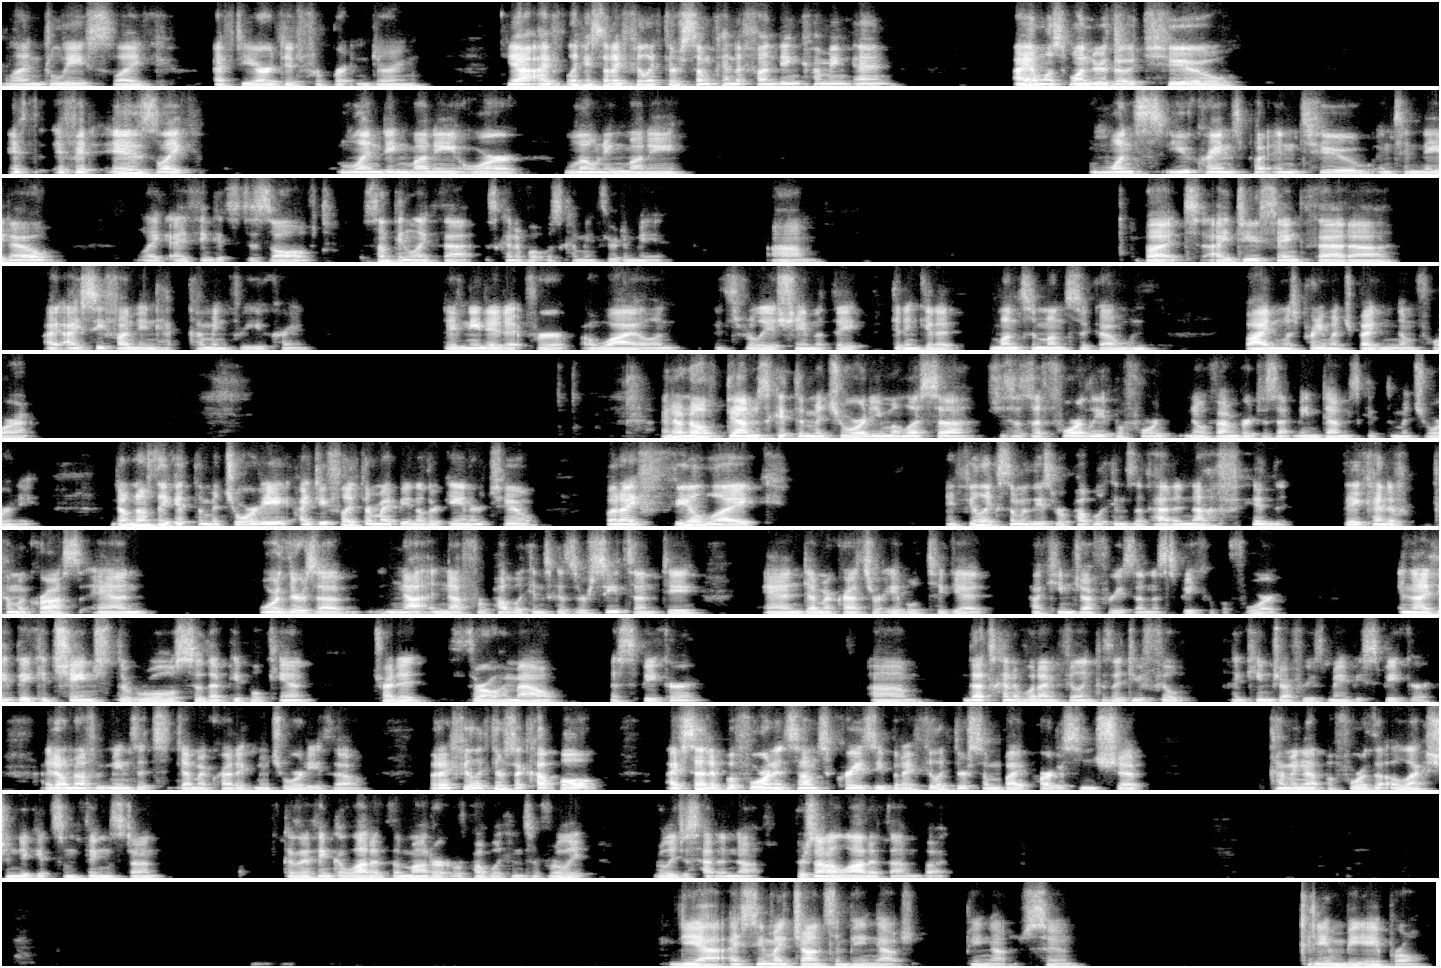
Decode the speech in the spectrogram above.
Lend lease like FDR did for Britain during. Yeah, I like I said, I feel like there's some kind of funding coming in. I almost wonder though too if if it is like lending money or loaning money once Ukraine's put into into NATO, like I think it's dissolved, something like that is kind of what was coming through to me. Um, but I do think that uh, I, I see funding coming for Ukraine. They've needed it for a while, and it's really a shame that they didn't get it months and months ago when Biden was pretty much begging them for it. I don't know if Dems get the majority, Melissa. She says if four leave before November, does that mean Dems get the majority? I don't know if they get the majority. I do feel like there might be another gain or two, but I feel like I feel like some of these Republicans have had enough and they kind of come across and or there's a not enough Republicans because their seats empty and Democrats are able to get Hakeem Jeffries and a speaker before And I think they could change the rules so that people can't try to throw him out as speaker. Um, that's kind of what I'm feeling because I do feel Hakeem Jeffries may be speaker. I don't know if it means it's Democratic majority though, but I feel like there's a couple. I've said it before and it sounds crazy, but I feel like there's some bipartisanship coming up before the election to get some things done. Because I think a lot of the moderate Republicans have really, really just had enough. There's not a lot of them, but Yeah, I see Mike Johnson being out being out soon. Could even be April.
